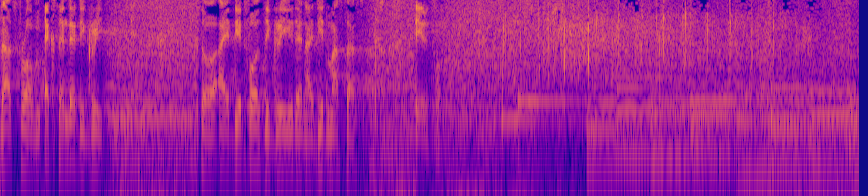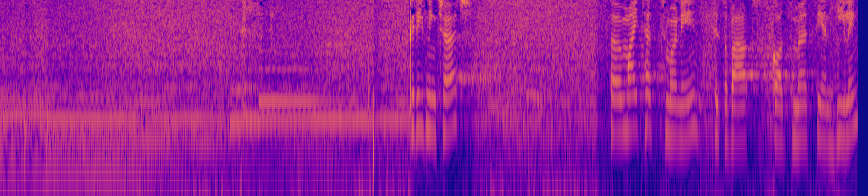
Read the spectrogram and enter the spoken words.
That's from extended degree. So I did first degree, then I did masters. Beautiful. Good evening, church. So, my testimony is about God's mercy and healing.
